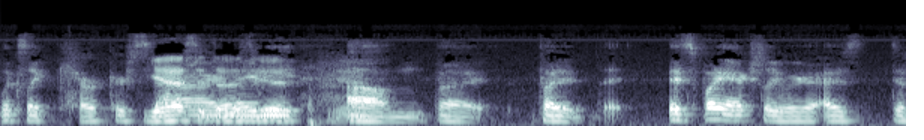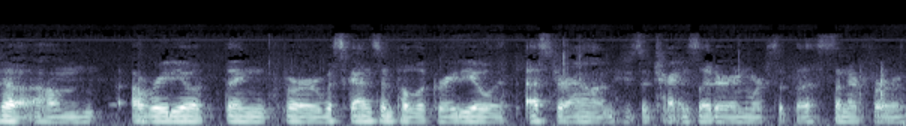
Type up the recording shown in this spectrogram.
looks like Kierkegaard, Yes, it does, maybe. yeah, yeah. Um, but but it, it's funny actually. We I was did a um, a radio thing for Wisconsin Public Radio with Esther Allen, who's a translator and works at the Center for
